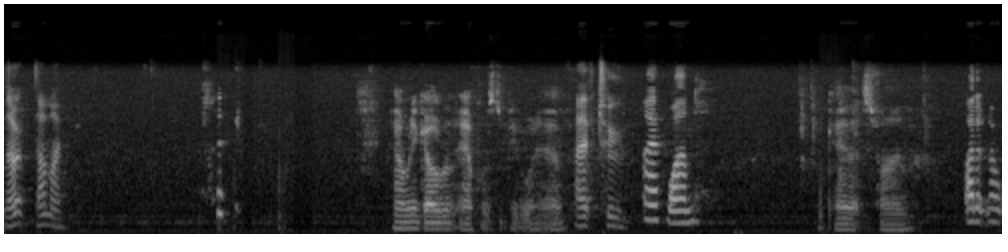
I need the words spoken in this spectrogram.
Nope, not mine. How many golden apples do people have? I have two. I have one. Okay, that's fine. I don't know.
